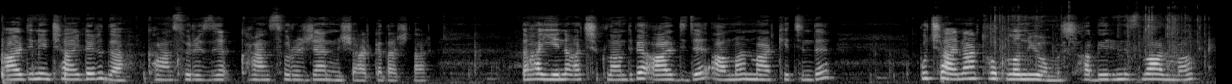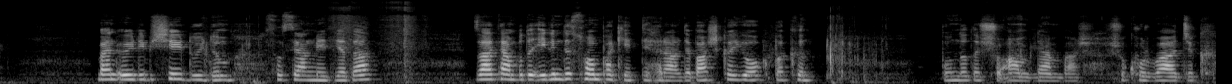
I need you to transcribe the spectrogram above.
Aldi'nin çayları da kanserojen, kanserojenmiş arkadaşlar. Daha yeni açıklandı ve Aldi'de Alman marketinde bu çaylar toplanıyormuş. Haberiniz var mı? Ben öyle bir şey duydum sosyal medyada. Zaten bu da elimde son paketti herhalde. Başka yok. Bakın. Bunda da şu amblem var. Şu kurbağacık.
